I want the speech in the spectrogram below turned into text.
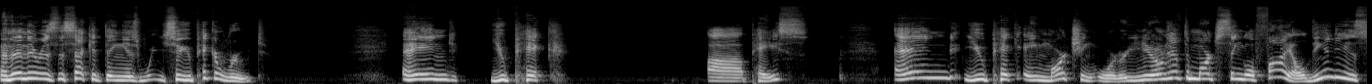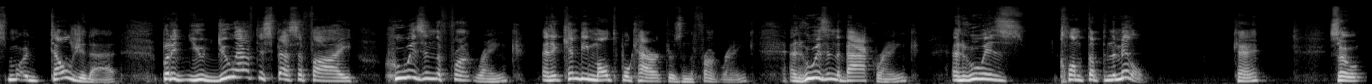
And then there is the second thing is so you pick a route and you pick uh, pace and you pick a marching order. You don't have to march single file. D&D is smart, tells you that, but it, you do have to specify who is in the front rank, and it can be multiple characters in the front rank, and who is in the back rank, and who is clumped up in the middle. Okay, so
